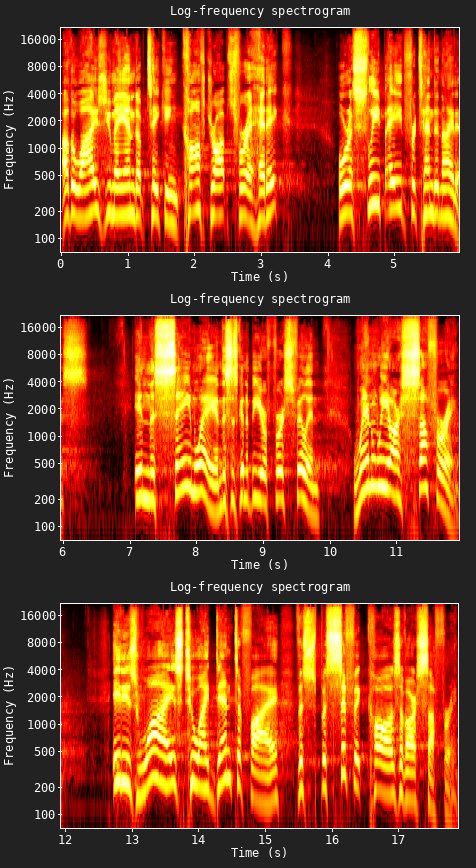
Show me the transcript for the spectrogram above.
Otherwise, you may end up taking cough drops for a headache or a sleep aid for tendonitis. In the same way, and this is going to be your first fill in, when we are suffering, it is wise to identify the specific cause of our suffering.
